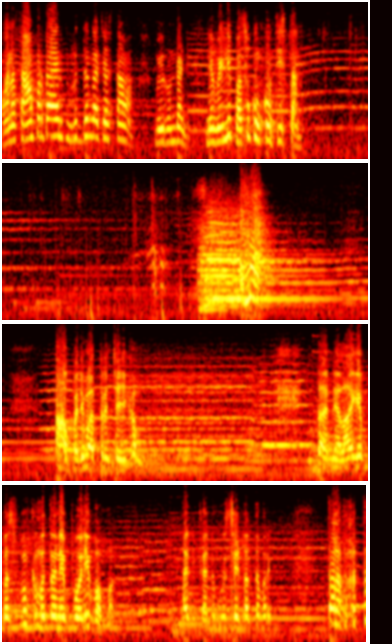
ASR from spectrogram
మన సాంప్రదాయానికి విరుద్ధంగా చేస్తామా మీరుండండి. నేను వెళ్ళి పసుపు కుంకుమ తీస్తాను. ఆ పని మాత్రం చేయకమ్మ దాన్ని అలాగే పసుపుంకుమతోనే పోనివ్వమ్మ. అది కన్ను మూసేటంత వరకు తన భర్త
